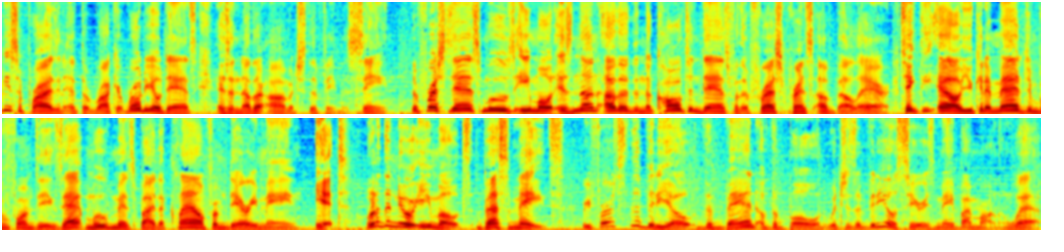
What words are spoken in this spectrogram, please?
be surprising if the Rocket Rodeo dance is another homage to the famous scene. The Fresh Dance Moves emote is none other than the Carlton dance from the Fresh Prince of Bel Air. Take the L, you can imagine performs the exact movements by the clown from Derry, Maine, It. One of the newer emotes, Best Mates, refers to the video The Band of the Bold, which is a video series made by Marlon Webb.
